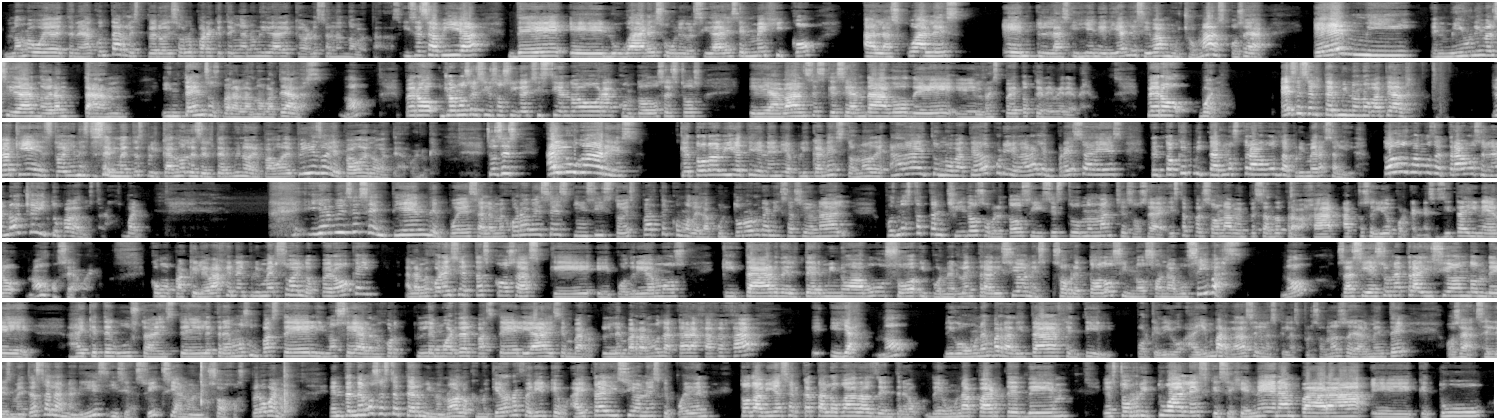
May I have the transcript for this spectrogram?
no me voy a detener a contarles, pero es solo para que tengan una idea de que ahora están las novatadas. Y se sabía de eh, lugares o universidades en México a las cuales en las ingenierías les iba mucho más. O sea, en mi, en mi universidad no eran tan intensos para las novateadas, ¿no? Pero yo no sé si eso sigue existiendo ahora con todos estos eh, avances que se han dado del de, eh, respeto que debe de haber. Pero bueno, ese es el término no bateada. Yo aquí estoy en este segmento explicándoles el término de pago de piso y el pago de no bateada. Bueno, entonces, hay lugares que todavía tienen y aplican esto, ¿no? De, ay, tu novateada por llegar a la empresa es, te toca invitar los tragos la primera salida. Todos vamos de tragos en la noche y tú pagas los tragos. Bueno, y a veces se entiende, pues, a lo mejor a veces, insisto, es parte como de la cultura organizacional, pues no está tan chido, sobre todo si dices tú, no manches, o sea, esta persona va empezando a trabajar acto seguido porque necesita dinero, ¿no? O sea, bueno, como para que le bajen el primer sueldo, pero ok, a lo mejor hay ciertas cosas que eh, podríamos quitar del término abuso y ponerlo en tradiciones, sobre todo si no son abusivas, ¿no? O sea, si es una tradición donde ay, ¿qué te gusta? Este, le traemos un pastel y no sé, a lo mejor le muerde el pastel y ay, le embarramos la cara, jajaja, ja, ja, y, ya, ¿no? Digo, una embarradita gentil, porque digo, hay embarradas en las que las personas realmente, o sea, se les mete hasta la nariz y se asfixian o en los ojos. Pero bueno, entendemos este término, ¿no? A lo que me quiero referir, que hay tradiciones que pueden todavía ser catalogadas dentro de una parte de estos rituales que se generan para eh, que tú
